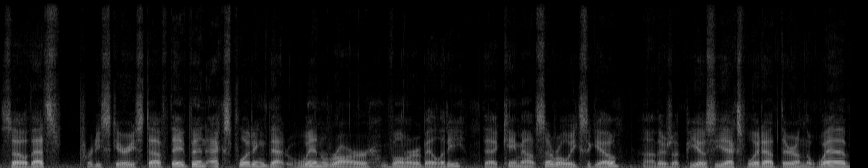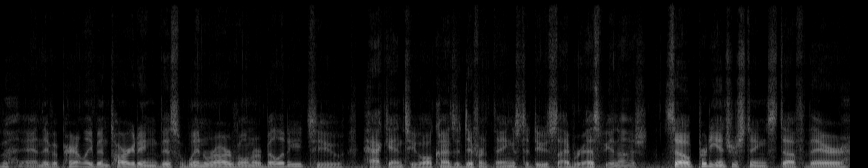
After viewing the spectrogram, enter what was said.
So that's pretty scary stuff. They've been exploiting that WinRAR vulnerability that came out several weeks ago. Uh, there's a POC exploit out there on the web, and they've apparently been targeting this WinRAR vulnerability to hack into all kinds of different things to do cyber espionage. So, pretty interesting stuff there.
